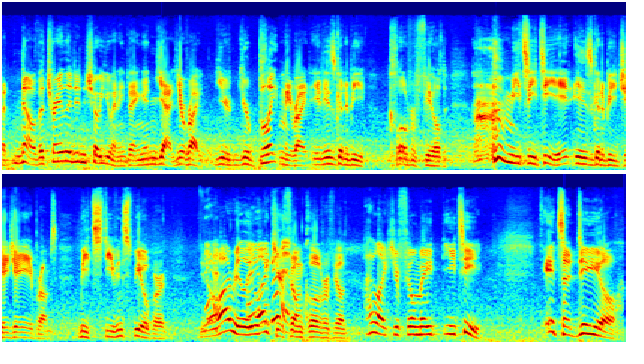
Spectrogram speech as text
But no, the trailer didn't show you anything. And yeah, you're right. You're you're blatantly right. It is going to be Cloverfield meets ET. It is going to be J.J. Abrams meets Steven Spielberg. You know, Yeah, I really that'd liked your good. film Cloverfield. I liked your film E.T. It's a deal.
